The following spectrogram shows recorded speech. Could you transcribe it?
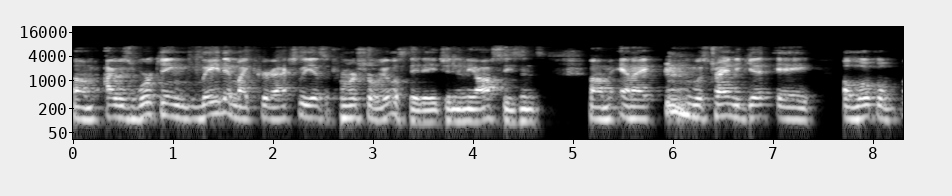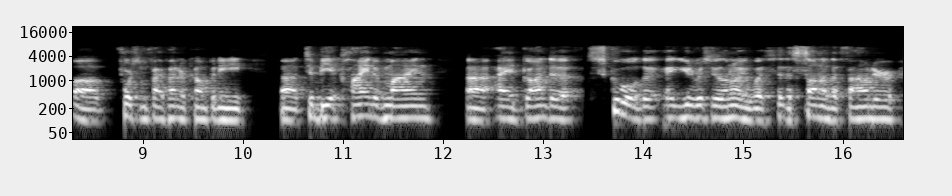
Um, I was working late in my career, actually, as a commercial real estate agent in the off seasons, um, and I was trying to get a a local uh, Fortune 500 company uh, to be a client of mine. Uh, I had gone to school the, University of Illinois with the son of the founder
